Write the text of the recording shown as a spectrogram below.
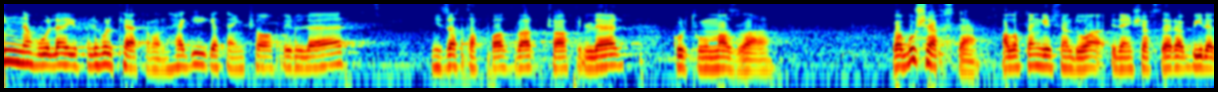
İnnəhu lə yuflihul kafirun. Həqiqətən kafirlər nizat tapmazlar, kafirlər qurtulmazlar. Və bu şəxs də Allahdan qeyrisinə dua edən şəxslər Rəbbi ilə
